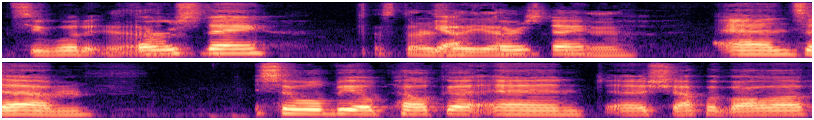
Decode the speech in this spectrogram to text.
let's see what it, Yeah. Thursday. It's Thursday, yeah. Thursday. Yeah. and um, so will be Opelka and uh, Shapovalov.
